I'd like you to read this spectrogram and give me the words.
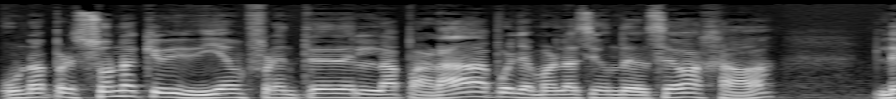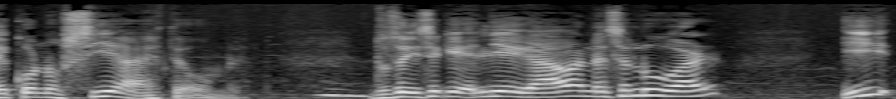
una persona que vivía enfrente de la parada, por llamarla así, donde él se bajaba, le conocía a este hombre. Entonces dice que él llegaba en ese lugar y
